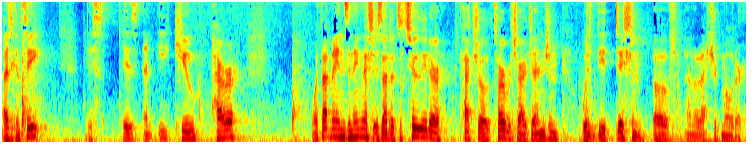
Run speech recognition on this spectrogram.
As you can see, this is an EQ power. What that means in English is that it's a 2 litre petrol turbocharged engine with the addition of an electric motor.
